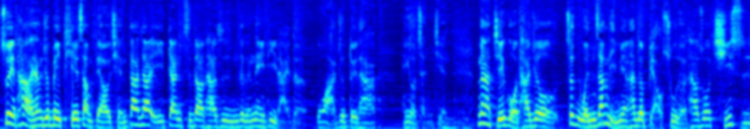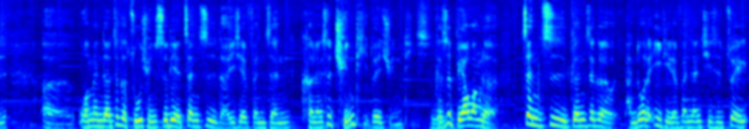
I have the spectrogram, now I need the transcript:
所以他好像就被贴上标签。大家一旦知道他是这个内地来的，哇，就对他很有成见。那结果他就这个文章里面他都表述了，他说其实。呃，我们的这个族群撕裂、政治的一些纷争，可能是群体对群体，可是不要忘了，政治跟这个很多的议题的纷争，其实最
